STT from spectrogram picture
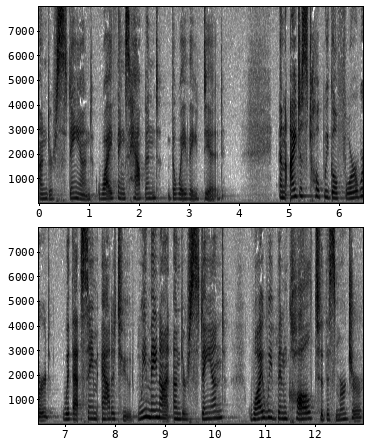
understand why things happened the way they did. And I just hope we go forward with that same attitude. We may not understand why we've been called to this merger,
